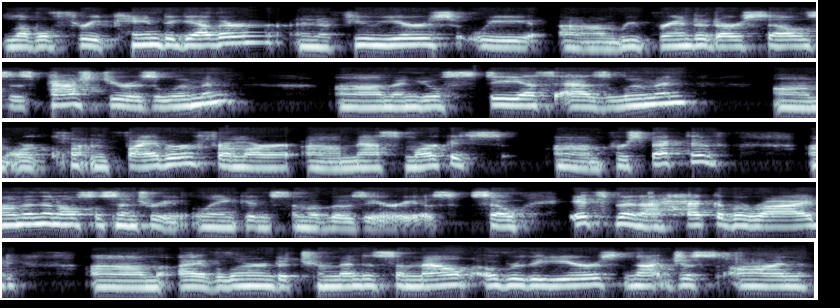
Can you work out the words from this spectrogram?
Level 3 came together. In a few years, we um, rebranded ourselves as past year as Lumen. Um, and you'll see us as Lumen um, or Quantum Fiber from our uh, mass markets um, perspective um, and then also CenturyLink in some of those areas. So it's been a heck of a ride. Um, I've learned a tremendous amount over the years, not just on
